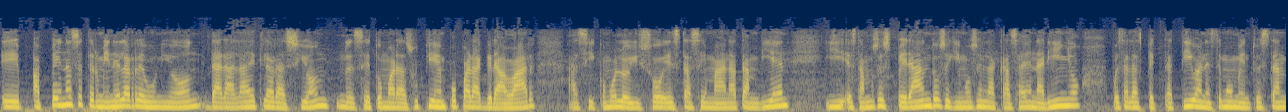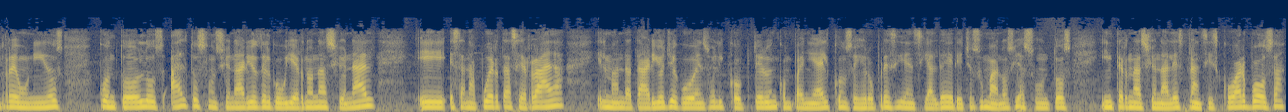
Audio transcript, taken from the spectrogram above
Eh, apenas se termine la reunión, dará la declaración, se tomará su tiempo para grabar, así como lo hizo esta semana también. Y estamos esperando, seguimos en la Casa de Nariño, pues a la expectativa. En este momento están reunidos con todos los altos funcionarios del Gobierno Nacional, eh, están a puerta cerrada. El mandatario llegó en su helicóptero en compañía del consejero presidencial de Derechos Humanos y Asuntos Internacionales, Francisco Barbosa.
